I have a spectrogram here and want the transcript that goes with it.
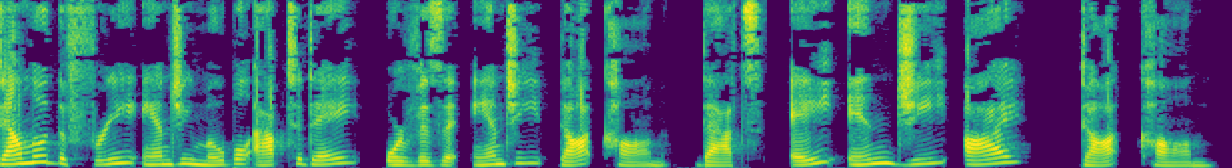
Download the free Angi mobile app today or visit Angi.com. That's A-N-G-I dot com.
